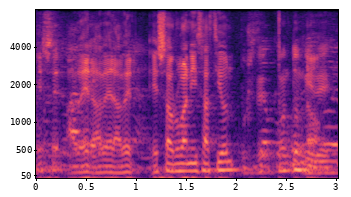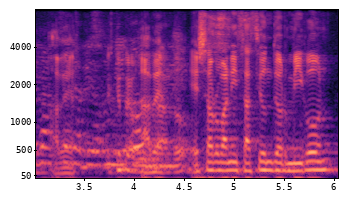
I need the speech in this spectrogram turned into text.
ese- a ver, a ver, a ver, esa urbanización, Pues, ¿Cuánto mide? a ver, Estoy a ver, preguntando. esa urbanización de hormigón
